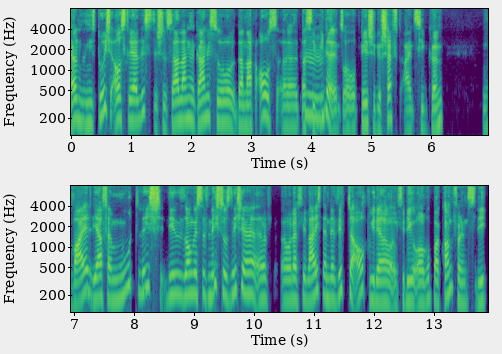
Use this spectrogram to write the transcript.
Ja, die ist durchaus realistisch. Es sah lange gar nicht so danach aus, äh, dass mhm. sie wieder ins europäische Geschäft einziehen können. Weil ja vermutlich, diese Saison ist es nicht so sicher, äh, oder vielleicht dann der siebte auch wieder für die Europa Conference League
